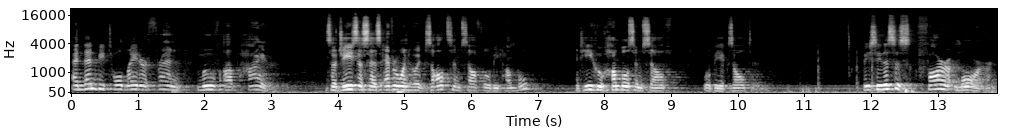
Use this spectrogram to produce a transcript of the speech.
and then be told later, friend, move up higher. So Jesus says, Everyone who exalts himself will be humbled, and he who humbles himself will be exalted. But you see, this is far more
